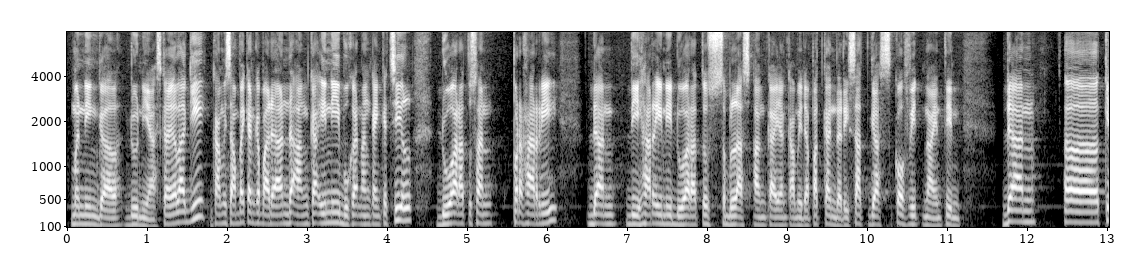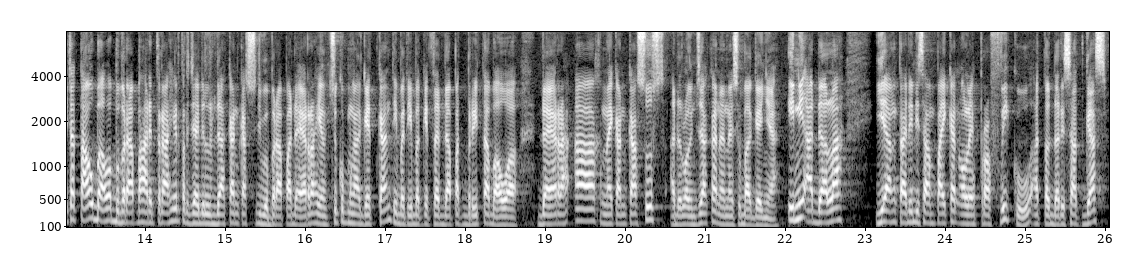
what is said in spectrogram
meninggal dunia. Sekali lagi kami sampaikan kepada Anda angka ini bukan angka yang kecil, 200-an per hari dan di hari ini 211 angka yang kami dapatkan dari Satgas COVID-19. Dan kita tahu bahwa beberapa hari terakhir terjadi ledakan kasus di beberapa daerah yang cukup mengagetkan. Tiba-tiba kita dapat berita bahwa daerah A kenaikan kasus, ada lonjakan dan lain sebagainya. Ini adalah yang tadi disampaikan oleh Prof. Wiku atau dari Satgas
